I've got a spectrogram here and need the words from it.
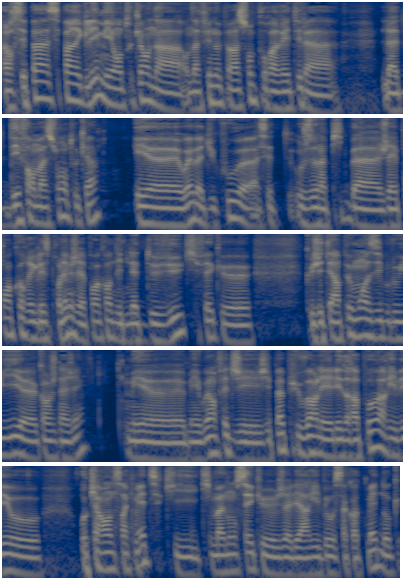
Alors c'est pas, c'est pas réglé, mais en tout cas, on a, on a fait une opération pour arrêter la, la déformation, en tout cas. Et euh, ouais, bah du coup, à cette, aux Jeux Olympiques, bah j'avais pas encore réglé ce problème. J'avais pas encore des lunettes de vue, qui fait que que j'étais un peu moins ébloui euh, quand je nageais. Mais euh, mais ouais, en fait, j'ai pas pu voir les, drapeaux arriver au au 45 mètres, qui qui m'annonçait que j'allais arriver au 50 mètres. Donc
